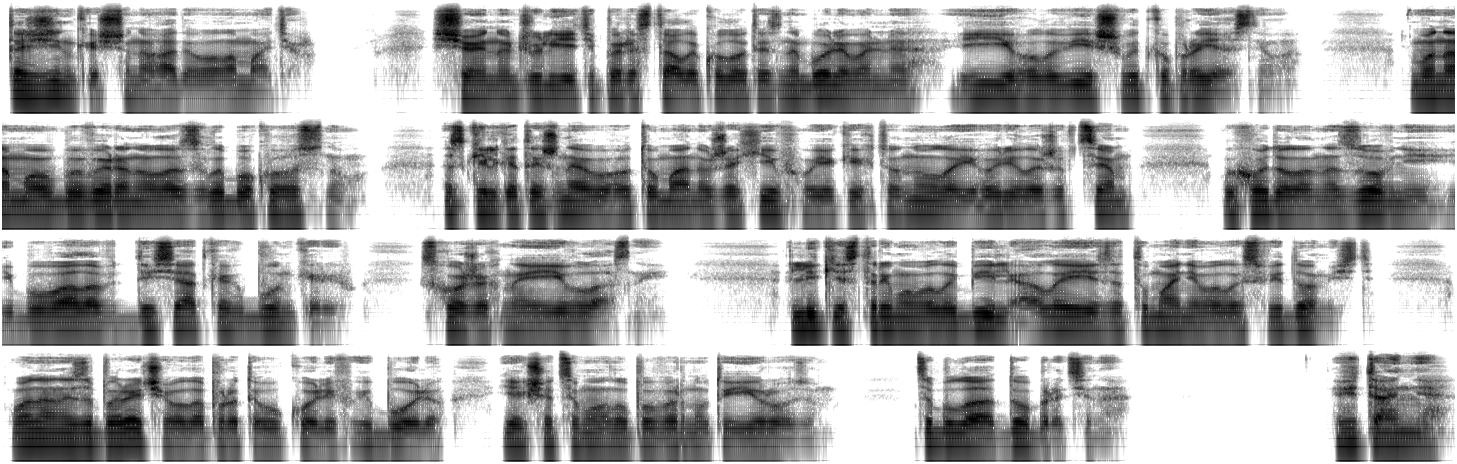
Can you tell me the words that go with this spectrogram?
та жінка, що нагадувала матір. Щойно Джульєті перестали колоти знеболювальня, її голові швидко прояснило. Вона мов би, виринула з глибокого сну. З кількатижневого туману жахів, у яких тонула і горіла живцем, виходила назовні і бувала в десятках бункерів, схожих на її власний. Ліки стримували біль, але її затуманювали свідомість. Вона не заперечувала проти уколів і болю, якщо це могло повернути її розум. Це була добра ціна. Вітання.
